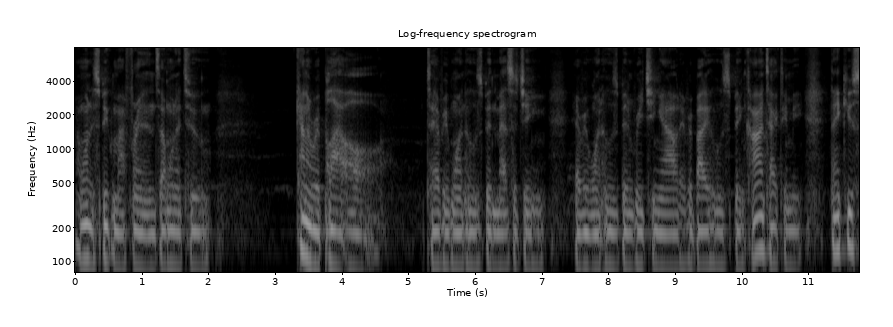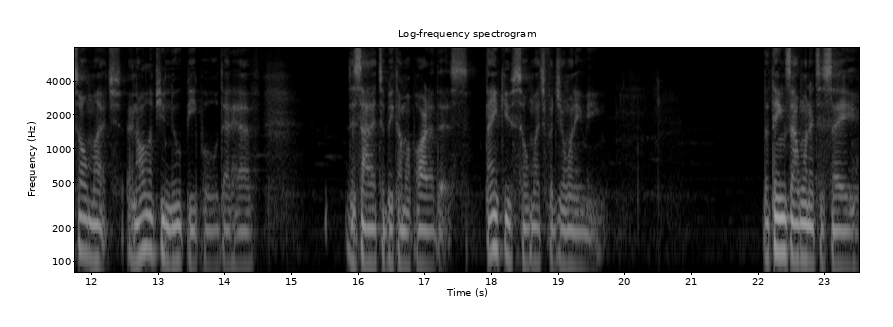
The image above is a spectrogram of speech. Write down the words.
I wanted to speak with my friends. I wanted to kind of reply all to everyone who's been messaging, everyone who's been reaching out, everybody who's been contacting me. Thank you so much. And all of you new people that have decided to become a part of this. Thank you so much for joining me. The things I wanted to say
